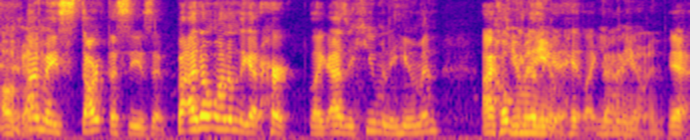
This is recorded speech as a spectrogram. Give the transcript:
Okay. I may start the season, but I don't want him to get hurt. Like as a human to human, I hope Human he doesn't human. get hit like Human that. to again. human. Yeah.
